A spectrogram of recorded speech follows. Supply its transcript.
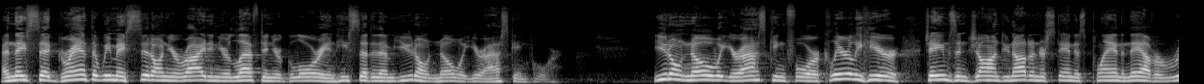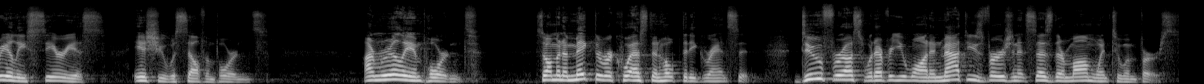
And they said, Grant that we may sit on your right and your left in your glory. And he said to them, You don't know what you're asking for. You don't know what you're asking for. Clearly, here, James and John do not understand his plan, and they have a really serious issue with self importance. I'm really important. So I'm going to make the request and hope that he grants it. Do for us whatever you want. In Matthew's version, it says their mom went to him first.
